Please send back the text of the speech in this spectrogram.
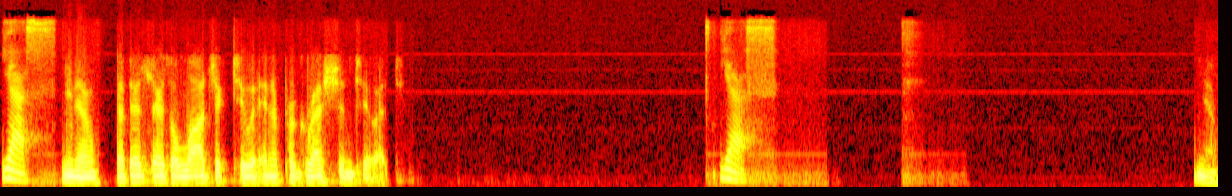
Yes. you know, that there's, there's a logic to it and a progression to it. Yes. Yeah.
